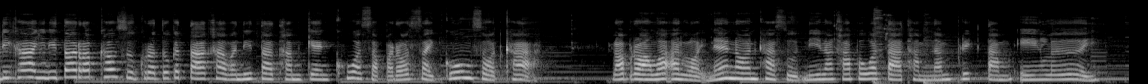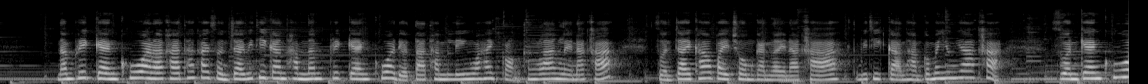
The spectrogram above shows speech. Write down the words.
ัสดีค่ะ ยินดีต้อนรับเข้าสู่ครัวตุ๊กตาค่ะ วันนี้ตาทำแกงคั่วสับปะรดใส่กุ้งสดค่ะ รับรองว่าอร่อยแน่นอนค่ะสูตรนี้นะคะ เพราะว่าตาทำน้ำพริกตำเองเลย น้ำพริกแกงคั่วนะคะ ถ้าใครสนใจวิธีการทำน้ำพริกแกงคั่วเดี๋ยวตาทำลิงก์ไว้ให้กล่องข้างล่างเลยนะคะ สนใจเข้าไปชมกันเลยนะคะ วิธีการทำก็ไม่ยุ่งยากค่ะ ส่วนแกงคั่ว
